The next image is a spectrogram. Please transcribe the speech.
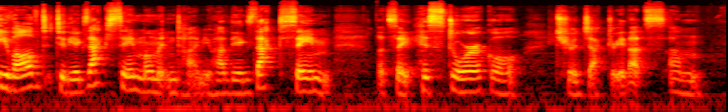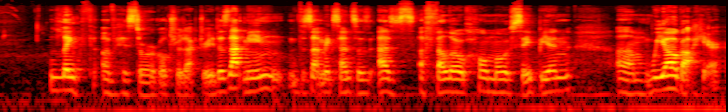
evolved to the exact same moment in time. You have the exact same, let's say, historical trajectory. That's um, length of historical trajectory. Does that mean, does that make sense as, as a fellow Homo sapien? Um, we all got here.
